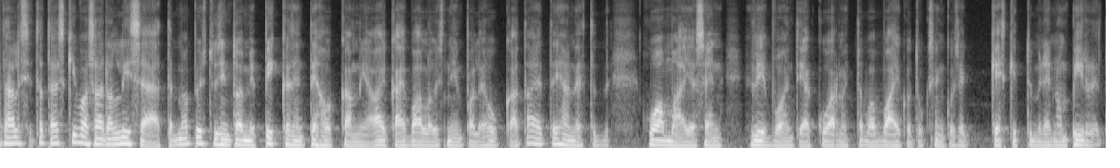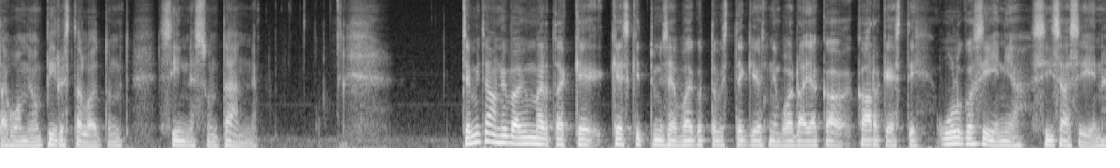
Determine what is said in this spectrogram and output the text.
tätä olisi, tätä olisi kiva saada lisää, että mä pystyisin toimimaan pikkasen tehokkaammin ja aika ei valuisi niin paljon hukkaa, tai että ihan että huomaa jo sen hyvinvointia kuormittavan vaikutuksen, kun se keskittyminen on pir- tai huomio on pirstaloitunut sinne sun tänne. Se, mitä on hyvä ymmärtää ke- keskittymiseen vaikuttavista tekijöistä, niin voidaan jakaa karkeasti ulkoisiin ja sisäisiin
